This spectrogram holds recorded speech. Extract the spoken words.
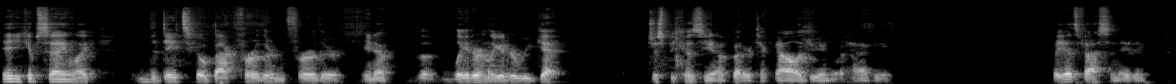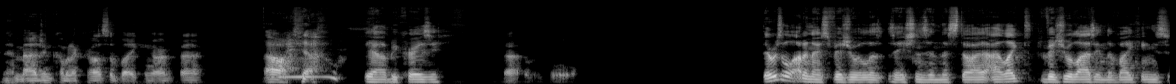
Yeah, he kept saying like the dates go back further and further. You know, the later and later we get, just because you know better technology and what have you. But yeah, it's fascinating. And imagine coming across a Viking artifact. Oh, I know. Yeah, it'd be crazy. That would be cool. There was a lot of nice visualizations in this, though. I, I liked visualizing the Vikings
